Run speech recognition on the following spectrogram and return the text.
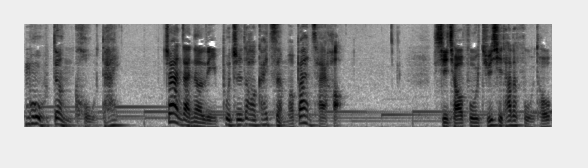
目瞪口呆，站在那里不知道该怎么办才好。西樵夫举起他的斧头，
